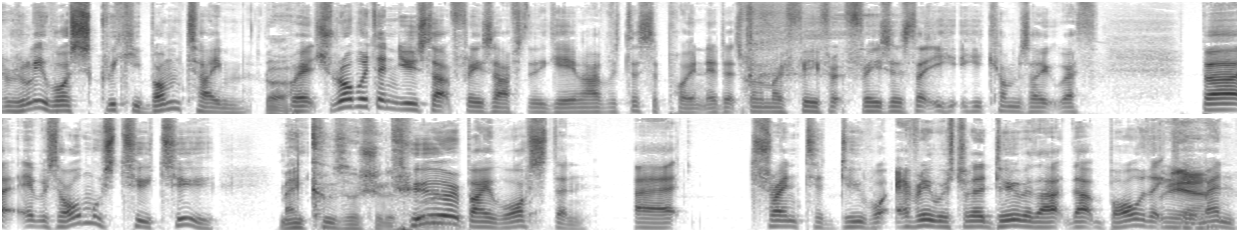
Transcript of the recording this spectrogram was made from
really was squeaky bum time, Oh. which Robert didn't use that phrase after the game. I was disappointed. It's one of my favourite phrases that he, he comes out with. But it was almost 2 2. Mancosu should have Poor scored. by Waston, uh, trying to do whatever he was trying to do with that, that ball that came in.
